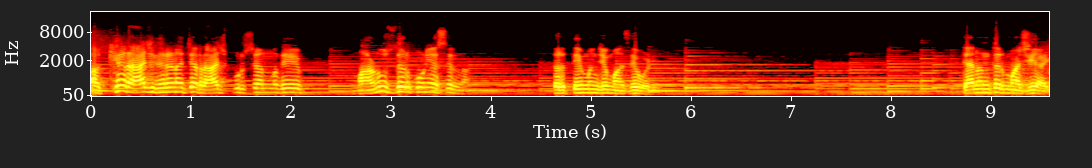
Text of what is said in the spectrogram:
अख्ख्या राजघराण्याच्या राजपुरुषांमध्ये माणूस जर कोणी असेल ना तर ते म्हणजे माझे वडील. त्यानंतर माझी आई.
